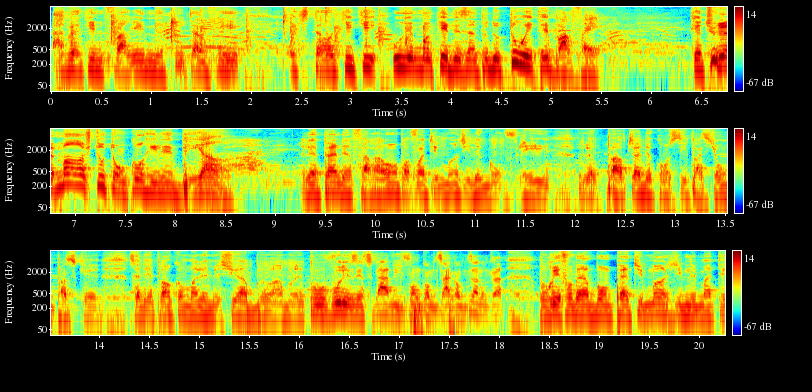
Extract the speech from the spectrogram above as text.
avec une farine tout à fait extraordinaire, où il manquait des impédaux. Tout était parfait. Que tu le manges, tout ton corps, il est bien. Le pain de Pharaon, parfois tu manges, il est gonflé. Le pain, tu as de constipation parce que ça dépend comment les messieurs Pour vous, les esclaves, ils font comme ça, comme ça, comme ça. Pour eux, il faut un bon pain. Tu manges le matin,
